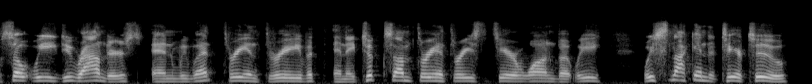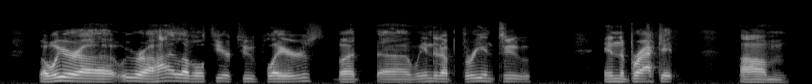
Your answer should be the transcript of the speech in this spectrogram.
so we do rounders, and we went three and three, but and they took some three and threes to tier one, but we we snuck into tier two. But we were uh, we were a high level tier two players, but uh, we ended up three and two in the bracket. Um,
